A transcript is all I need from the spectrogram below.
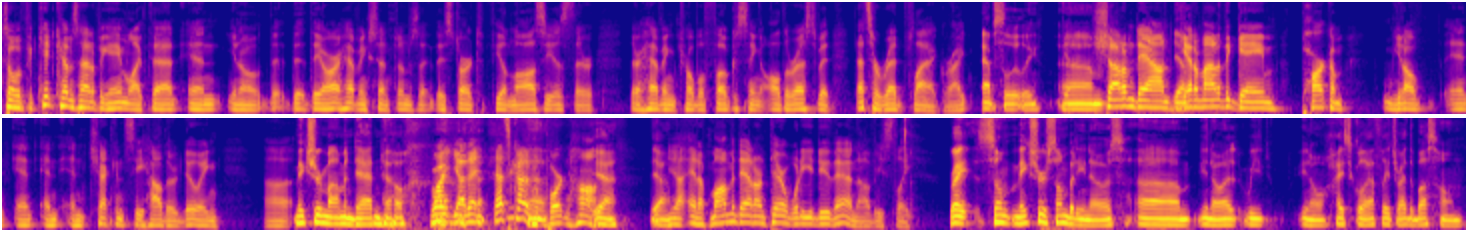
so if a kid comes out of a game like that and you know th- th- they are having symptoms they- they start to feel nauseous they're they're having trouble focusing all the rest of it that's a red flag right Absolutely. Yeah. Um, shut them down yep. get them out of the game park them you know and and and, and check and see how they're doing uh, make sure mom and dad know. right yeah that, that's kind of important huh yeah, yeah. Yeah, and if mom and dad aren't there, what do you do then? Obviously, Right. So make sure somebody knows. Um, you know, we, you know, high school athletes ride the bus home.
